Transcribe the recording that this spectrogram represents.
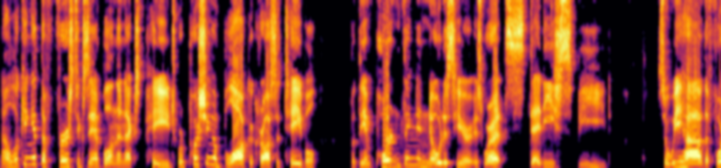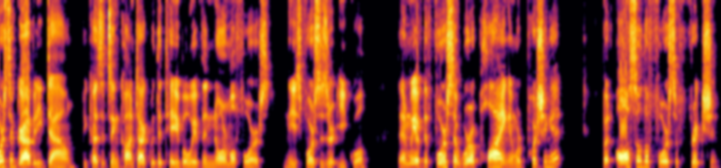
Now looking at the first example on the next page, we're pushing a block across a table, but the important thing to notice here is we're at steady speed. So we have the force of gravity down, because it's in contact with the table, we have the normal force, and these forces are equal. Then we have the force that we're applying and we're pushing it, but also the force of friction.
